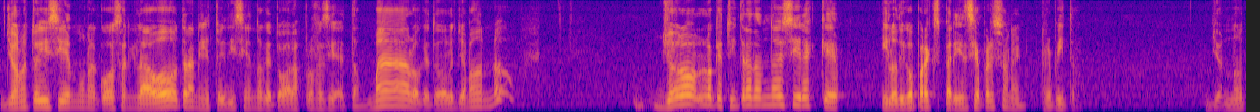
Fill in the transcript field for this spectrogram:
Yo no estoy diciendo una cosa ni la otra, ni estoy diciendo que todas las profecías están mal o que todos los llamados no. Yo lo que estoy tratando de decir es que, y lo digo por experiencia personal, repito, yo no,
